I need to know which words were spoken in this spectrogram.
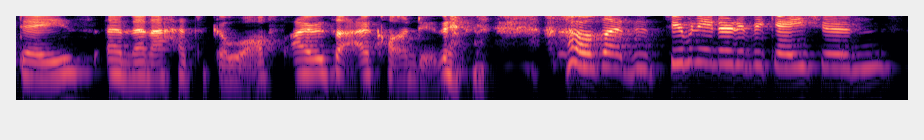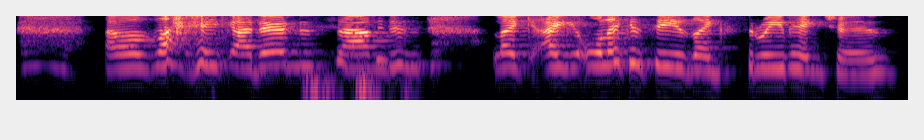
days and then I had to go off. I was like, I can't do this. I was like, there's too many notifications. I was like, I don't understand this. Like, I, all I can see is like three pictures.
